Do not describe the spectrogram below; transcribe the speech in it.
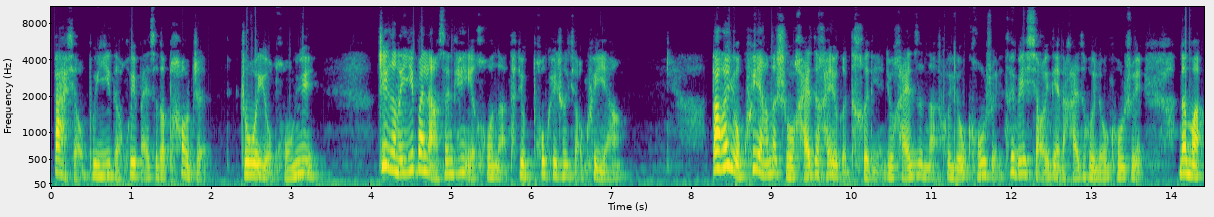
大小不一的灰白色的疱疹，周围有红晕。这个呢，一般两三天以后呢，它就破溃成小溃疡。当他有溃疡的时候，孩子还有个特点，就孩子呢会流口水，特别小一点的孩子会流口水。那么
